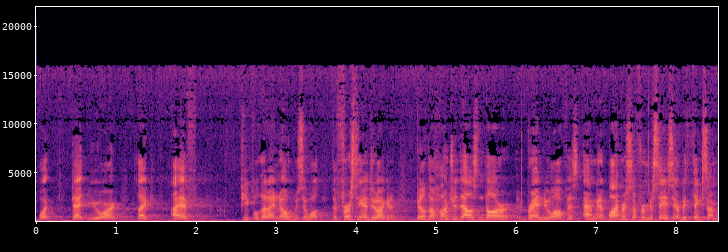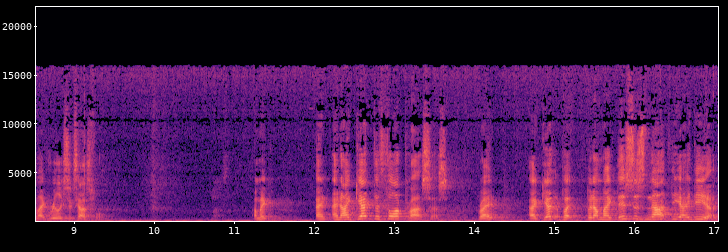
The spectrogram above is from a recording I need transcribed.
what, that you are like, I have people that I know who say, well, the first thing I do, I'm going to build a $100,000 brand new office and I'm going to buy myself a Mercedes. Everybody thinks I'm like really successful. I'm like, and, and I get the thought process, right? I get it, but, but I'm like, this is not the idea.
